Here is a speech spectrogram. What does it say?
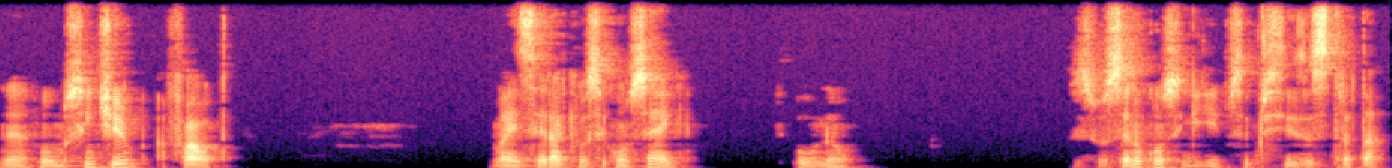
Né? Vamos sentir a falta. Mas será que você consegue? Ou não? Se você não conseguir, você precisa se tratar.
